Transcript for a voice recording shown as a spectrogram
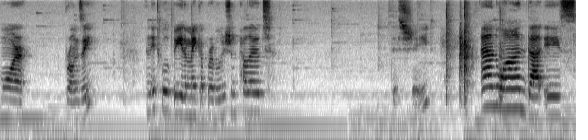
more bronzy and it will be the Makeup Revolution palette. This shade. And one that is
